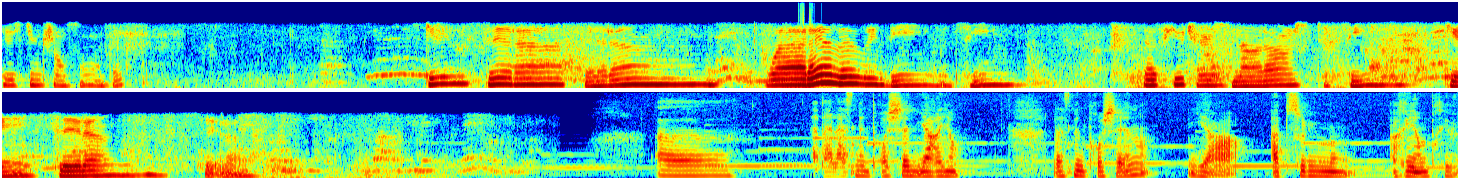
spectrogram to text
Juste une chanson en tête. Que sera, sera? Whatever will be, will seem. The future's not ours to see. Que sera, sera. Euh, eh ben, la semaine prochaine, il n'y a rien. La semaine prochaine, il n'y a absolument rien de prévu.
